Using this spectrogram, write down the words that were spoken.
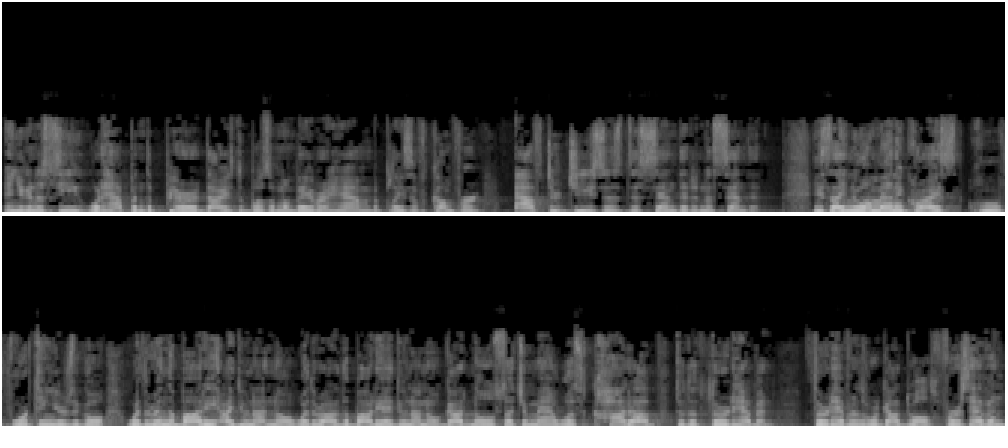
And you're going to see what happened to paradise, the bosom of Abraham, the place of comfort, after Jesus descended and ascended. He said, I knew a man in Christ who 14 years ago, whether in the body, I do not know, whether out of the body, I do not know. God knows such a man was caught up to the third heaven. Third heaven is where God dwells. First heaven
